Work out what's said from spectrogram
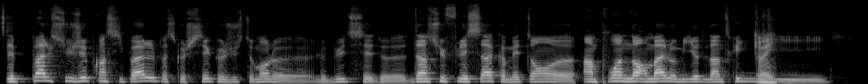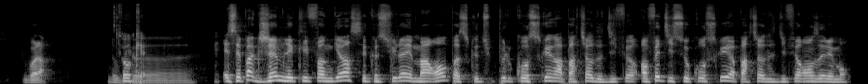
C'est pas le sujet principal parce que je sais que justement le, le but c'est d'insuffler ça comme étant euh, un point normal au milieu de l'intrigue qui voilà. Donc, euh, Et c'est pas que j'aime les cliffhangers, c'est que celui-là est marrant parce que tu peux le construire à partir de différents. En fait, il se construit à partir de différents éléments.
